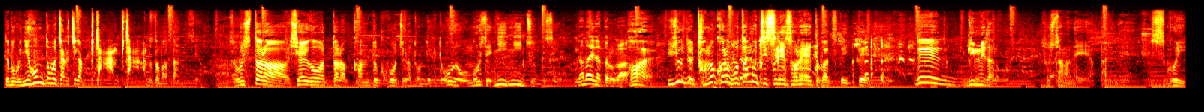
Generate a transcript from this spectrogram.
で僕2本とも着地がピタンピタンと止まったんですよ。そしたら試合が終わったら監督コーチが飛んできて「おいおい森瀬2位2位」っつうんですよ。7位だったのが？はい「いやいや棚からボタン持ちすねそれ」とかっつって言って。で銀メダル。をそしたらねやっぱりねすごい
